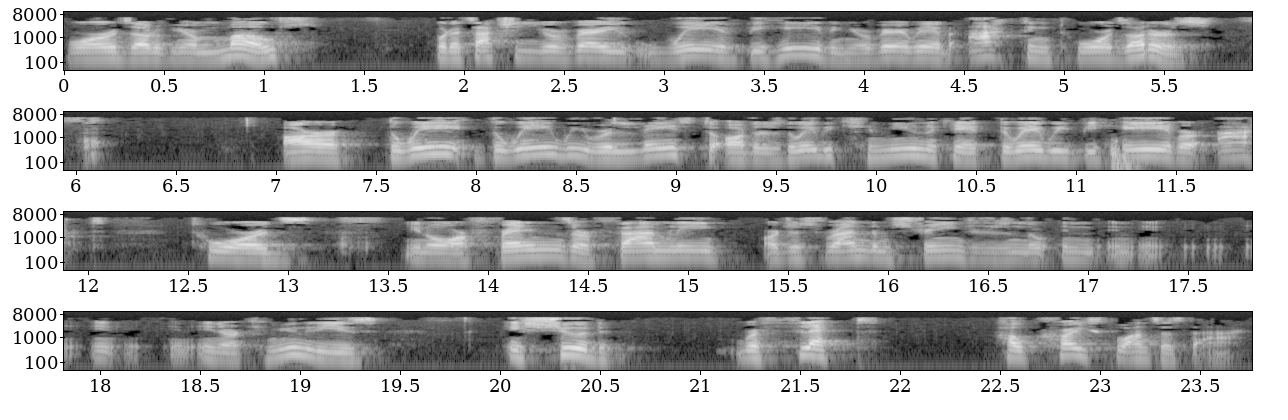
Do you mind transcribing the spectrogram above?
words out of your mouth, but it's actually your very way of behaving, your very way of acting towards others. Our, the way, the way we relate to others, the way we communicate, the way we behave or act towards, you know, our friends, our family, or just random strangers in, the, in, in, in, in, our communities, it should reflect how Christ wants us to act.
